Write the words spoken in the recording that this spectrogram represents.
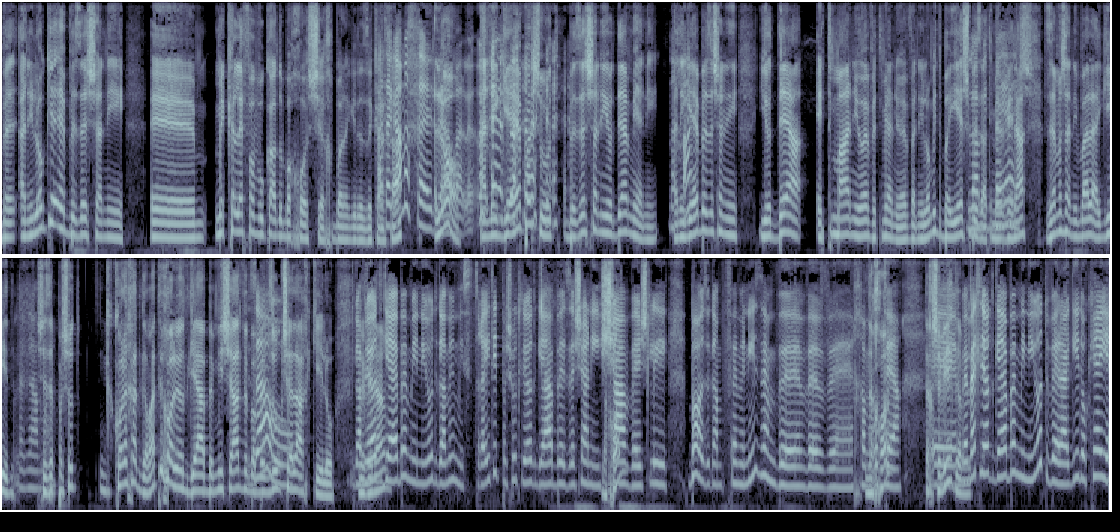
ואני לא גאה בזה שאני אה, מקלף אבוקדו בחושך, בוא נגיד את זה ככה. אתה גם עושה את זה, לא, אבל... אני גאה פשוט בזה שאני יודע מי אני. נכון. אני גאה בזה שאני יודע את מה אני אוהב, את מי אני אוהב, ואני לא מתבייש לא בזה, את מתבייש. מבינה? זה מה שאני בא להגיד. לגמרי. שזה פשוט, כל אחד, גם את יכולה להיות גאה במי שאת ובבן. זוג שלך, כאילו. גם מבינה? להיות גאה במיניות, גם אם היא סטרייטית, פשוט להיות גאה בזה שאני אישה נכון. ויש לי... בוא, זה גם פמיניזם ו- ו- וחברותיה. תחשבי, אה, גם... באמת להיות גאה במיניות ולהגיד, אוקיי,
